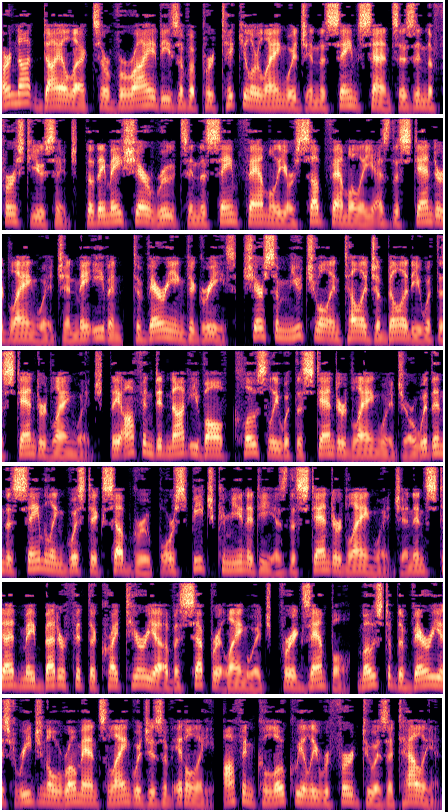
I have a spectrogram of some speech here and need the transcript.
are not dialects or varieties of a particular language in the same sense as in the first usage, though they may share roots in the same family or subfamily as the standard language and may even, to varying degrees, share some mutual intelligibility with the standard language. They often did not evolve closely with the standard language or within the same linguistic subgroup or speech community as the standard language and instead may better fit the criteria of a separate language. For example, most of the various regional Romance languages of Italy, often colloquially referred referred to as Italian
